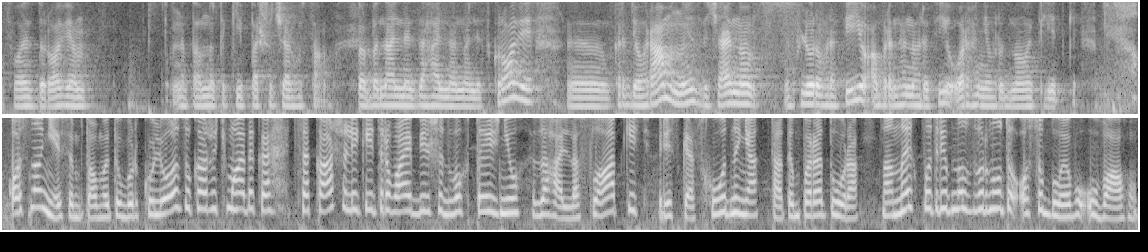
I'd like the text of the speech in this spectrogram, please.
своє здоров'я. Напевно, таки в першу чергу сам. Банальний загальний аналіз крові, е, кардіограму, ну і звичайно флюорографію або рентгенографію органів грудної клітки. Основні симптоми туберкульозу, кажуть медики, це кашель, який триває більше двох тижнів, загальна слабкість, різке схуднення та температура. На них потрібно звернути особливу увагу.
